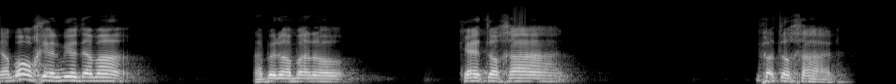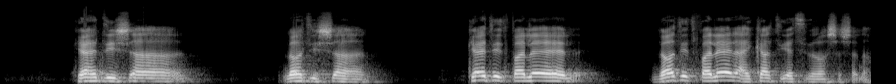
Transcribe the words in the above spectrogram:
גם אוכל, מי יודע מה. רבנו אמר לו, כן תאכל, לא תאכל, כן תישן, לא תישן, כן תתפלל, לא תתפלל, העיקר תהיה אצל ראש השנה.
